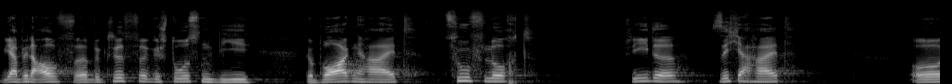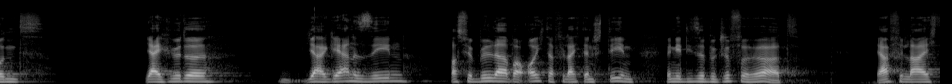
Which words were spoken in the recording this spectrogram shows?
ja, bin auf äh, Begriffe gestoßen wie Geborgenheit, Zuflucht, Friede, Sicherheit. Und ja, ich würde ja gerne sehen, was für Bilder bei euch da vielleicht entstehen, wenn ihr diese Begriffe hört. Ja, vielleicht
